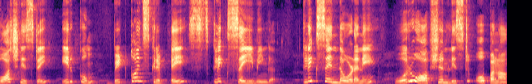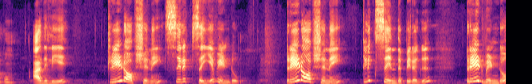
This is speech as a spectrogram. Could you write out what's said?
வாட்ச் லிஸ்ட்டை இருக்கும் பிட்காயின் ஸ்கிரிப்டை கிளிக் செய்வீங்க. கிளிக் செய்த உடனே ஒரு ஆப்ஷன் லிஸ்ட் ஓப்பன் ஆகும். அதிலேயே ட்ரேட் ஆப்ஷனை செலக்ட் செய்ய வேண்டும். ட்ரேட் ஆப்ஷனை கிளிக் செய்த பிறகு ட்ரேட் விண்டோ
